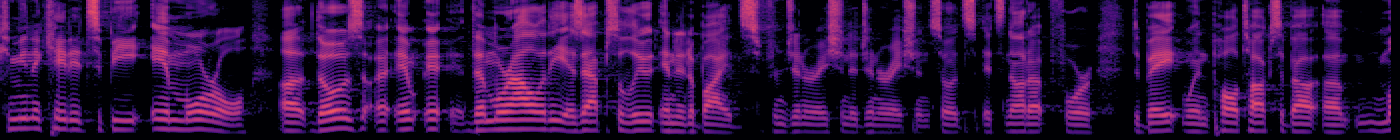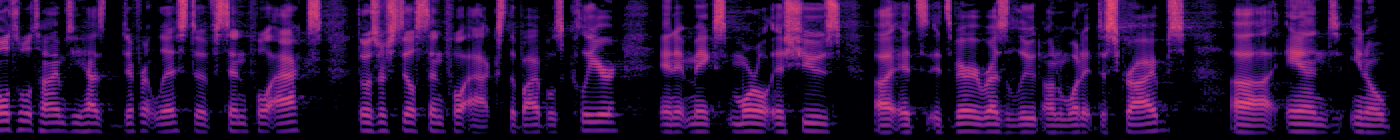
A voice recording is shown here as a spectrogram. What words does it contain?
communicated to be immoral, uh, those uh, the morality is absolute and it abides from generation to generation. So it's it's not up for debate. When Paul talks about um, multiple times, he has different list of sinful acts. Those are still sinful acts. The Bible's clear and it makes moral issues. Uh, it's it's very resolute on what it describes. Uh, and, you know,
